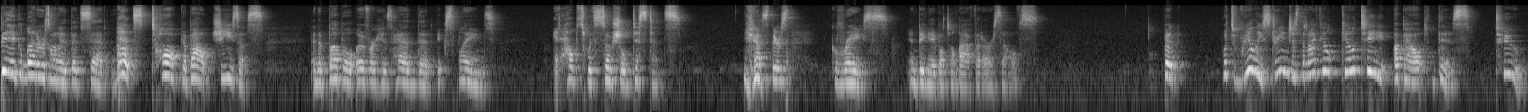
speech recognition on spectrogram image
big letters on it that said, Let's talk about Jesus, and a bubble over his head that explains, It helps with social distance. Yes, there's grace in being able to laugh at ourselves. But what's really strange is that I feel guilty about this too.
